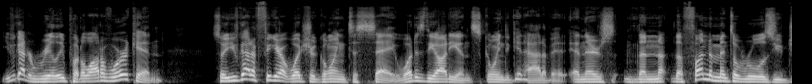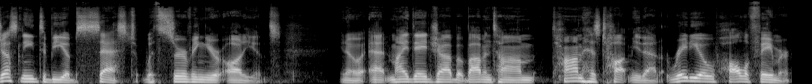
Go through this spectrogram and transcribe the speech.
You've got to really put a lot of work in so you've got to figure out what you're going to say. What is the audience going to get out of it? And there's the the fundamental rules you just need to be obsessed with serving your audience. You know, at my day job at Bob and Tom, Tom has taught me that. Radio Hall of Famer.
